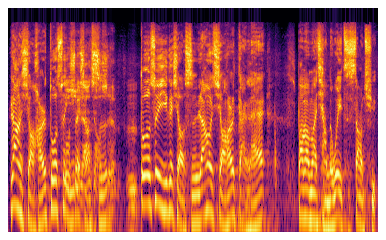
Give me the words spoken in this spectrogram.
让小孩多睡一个多睡小时小时，嗯，多睡一个小时，然后小孩赶来，爸爸妈妈抢的位置上去，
